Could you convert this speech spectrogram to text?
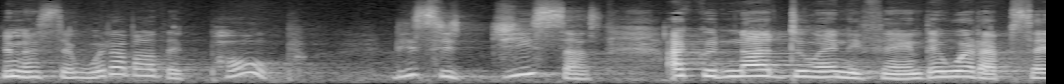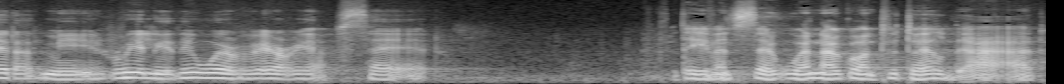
And I said, What about the Pope? This is Jesus. I could not do anything. They were upset at me, really. They were very upset. They even said, We're not going to tell dad.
